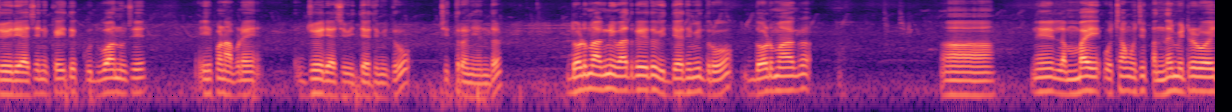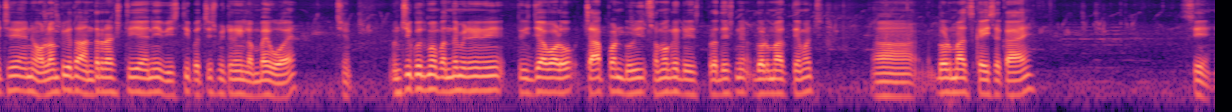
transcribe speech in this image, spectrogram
જોઈ રહ્યા છીએ અને કઈ રીતે કૂદવાનું છે એ પણ આપણે જોઈ રહ્યા છીએ વિદ્યાર્થી મિત્રો ચિત્રની અંદર. દોડ માર્ગની વાત કરીએ તો વિદ્યાર્થી મિત્રો દોડ માર્ગ અ, ને લંબાઈ ઓછામાં ઓછી પંદર મીટર હોય છે અને ઓલિમ્પિક અથવા આંતરરાષ્ટ્રીય એની વીસથી પચીસ મીટરની લંબાઈ હોય છે. ઊંચી કૂદમાં પંદર મીટરની ત્રિજ્યાવાળો ચાપ પણ દોરી સમગ્ર દેશ પ્રદેશને દોડમાર્ગ તેમજ દોડમાર્ગ કહી શકાય છે.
